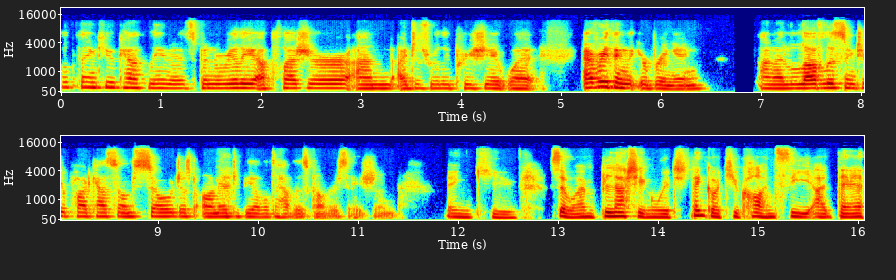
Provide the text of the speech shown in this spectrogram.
Well, thank you, Kathleen. It's been really a pleasure. And I just really appreciate what everything that you're bringing. And I love listening to your podcast. So I'm so just honored to be able to have this conversation. Thank you. So I'm blushing, which thank God you can't see out there.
